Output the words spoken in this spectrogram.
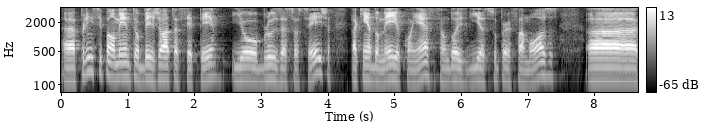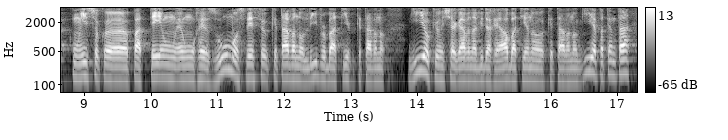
uh, principalmente o BJCP e o Brews Association. Para quem é do meio conhece, são dois guias super famosos. Uh, com isso, uh, para ter um, é um resumo, ver se o que estava no livro batia com o que estava no guia, o que eu enxergava na vida real batia no que estava no guia, para tentar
